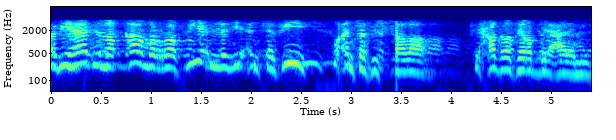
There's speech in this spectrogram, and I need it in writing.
وبهذا المقام الرفيع الذي أنت فيه وأنت في الصلاة في حضرة رب العالمين.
